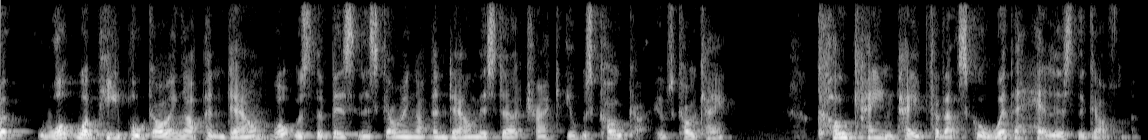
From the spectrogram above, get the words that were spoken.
But what were people going up and down? What was the business going up and down this dirt track? It was coca. It was cocaine. Cocaine paid for that school. Where the hell is the government?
